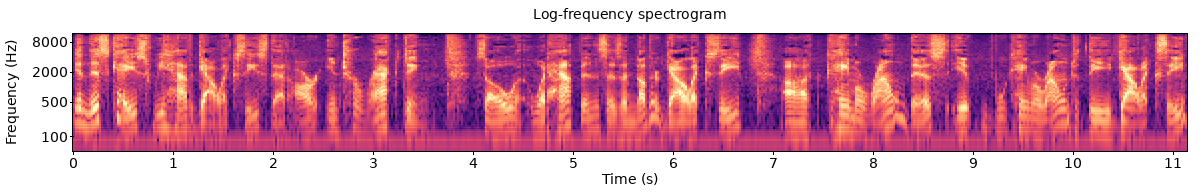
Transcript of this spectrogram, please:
In this case, we have galaxies that are interacting. So what happens as another galaxy uh, came around this, it came around the galaxy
